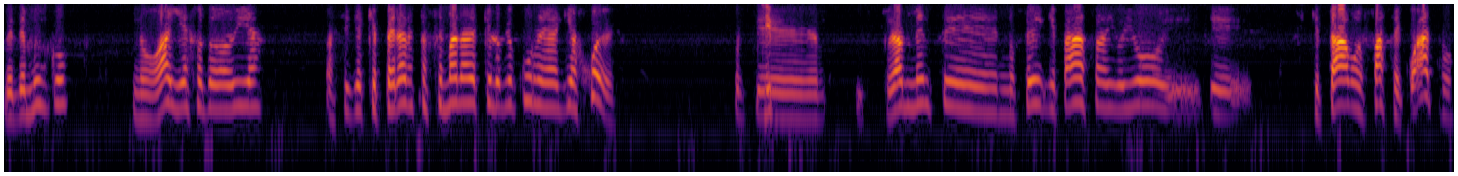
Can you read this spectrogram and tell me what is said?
de Temuco. No hay eso todavía. Así que hay que esperar esta semana a ver qué es lo que ocurre aquí al jueves. Porque realmente no sé qué pasa, digo yo, que, que estábamos en fase 4.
